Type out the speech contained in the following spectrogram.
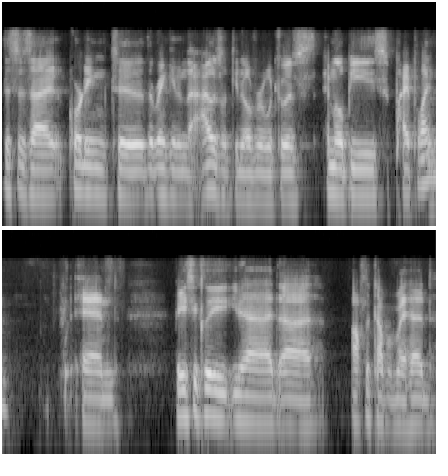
this is uh, according to the ranking that I was looking over, which was MLB's pipeline. And basically, you had uh, off the top of my head,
